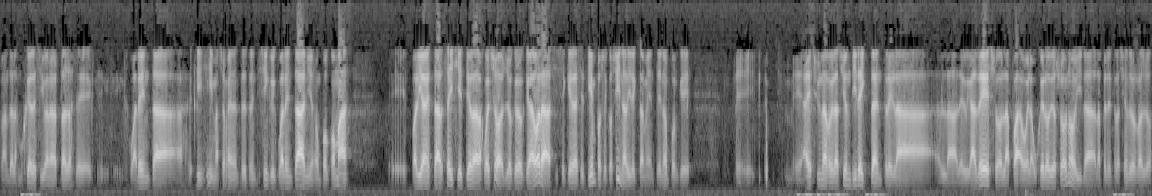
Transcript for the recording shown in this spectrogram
cuando las mujeres iban a las playas de 40, y sí, más o menos entre 35 y 40 años, un poco más, eh, podrían estar 6, 7 horas bajo el sol. Yo creo que ahora, si se queda ese tiempo, se cocina directamente, ¿no? Porque eh, es una relación directa entre la, la delgadez o, la, o el agujero de ozono y la, penetración de los rayos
